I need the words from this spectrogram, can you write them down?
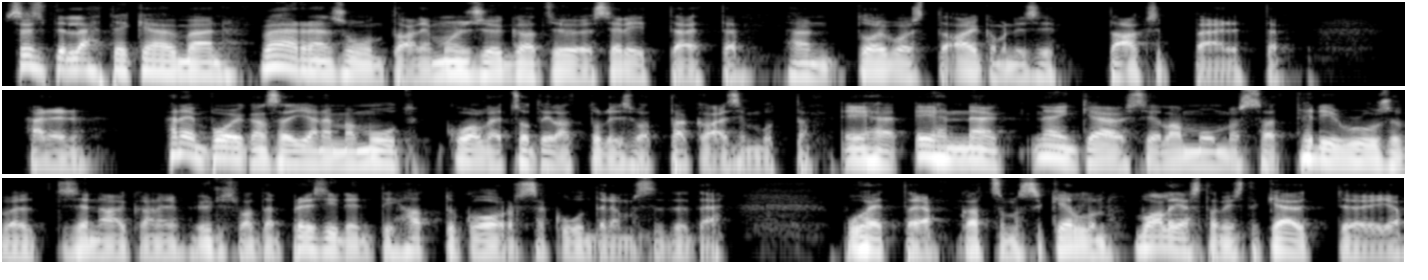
se sitten lähtee käymään väärään suuntaan ja Monsieur Gateux selittää, että hän toivoisi, että aika menisi taaksepäin, että hänen, hänen poikansa ja nämä muut kuolleet sotilat tulisivat takaisin, mutta eihän, eihän näin, näin käy. Siellä on muun muassa Teddy Roosevelt, sen aikainen Yhdysvaltain presidentti hattukourassa kuuntelemassa tätä puhetta ja katsomassa kellon valjastamista käyttöön ja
